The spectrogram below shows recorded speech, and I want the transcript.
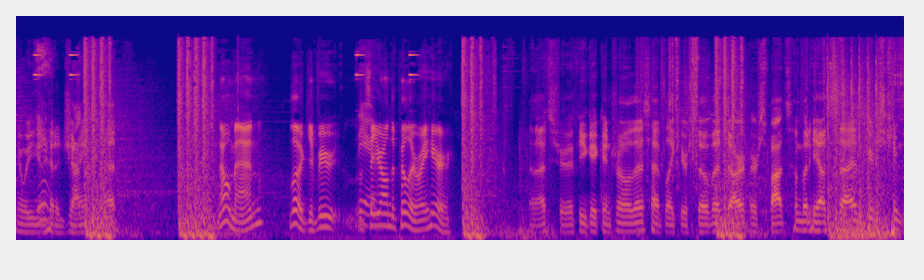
Yeah, what are you gonna hit a giant in the head? No, man. Look, if you let's say you're on the pillar right here. No, that's true. If you get control of this, have like your Sova dart or spot somebody outside, you're just getting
